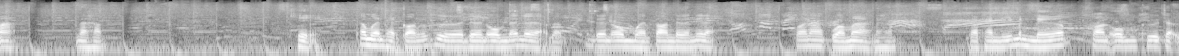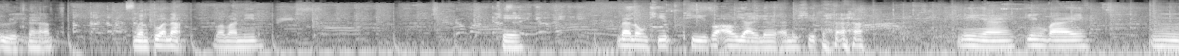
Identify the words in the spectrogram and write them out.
มากๆนะครับโอเค ถ้าเหมือนแผดก่อนก็คือเดินอมได้เลยอะแบบเดินอมเหมือนตอนเดินนี่แหละ ก็น่ากลัวมากนะครับ แต่แผ่นนี้มันเนิร์ฟตอนอมคือจะอืดนะครับ เหมือนตัวหนักประมาณนี้โอเค ได้ลงคลิปทีก็เอาใหญ่เลยอันนี้ชิดนี่ไงกิ้งไป อืม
